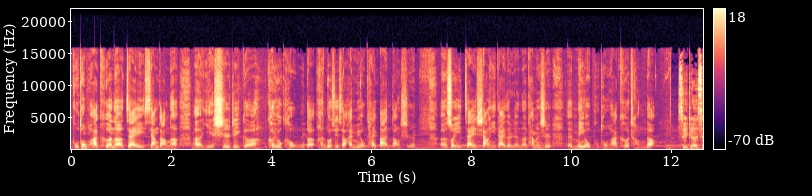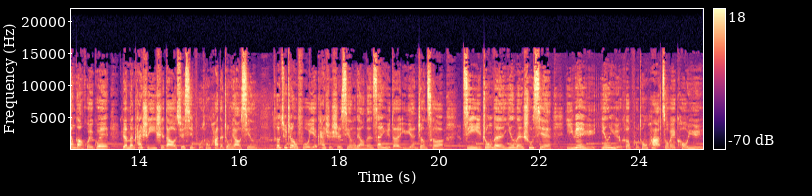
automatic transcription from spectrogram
普通话科呢，在香港呢，呃，也是这个可有可无的。很多学校还没有开办，当时，呃，所以在上一代的人呢，他们是，呃，没有普通话课程的。随着香港回归，人们开始意识到学习普通话的重要性。特区政府也开始实行两文三语的语言政策，即以中文、英文书写，以粤语、英语和普通话作为口语。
